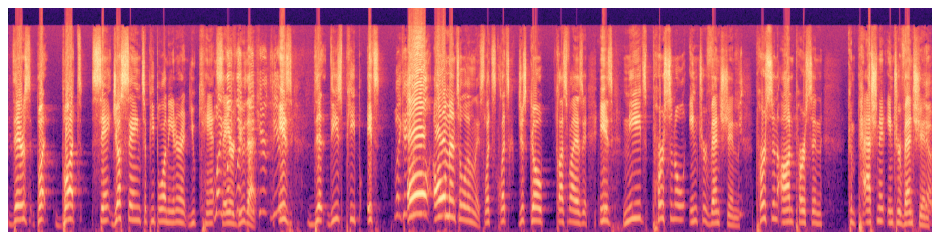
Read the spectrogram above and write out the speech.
there's but but say just saying to people on the internet you can't say or do that here- here- is that these people it's Like, all all mental illness. Let's let's just go classify as it is needs personal intervention, person on person compassionate intervention Yeah.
